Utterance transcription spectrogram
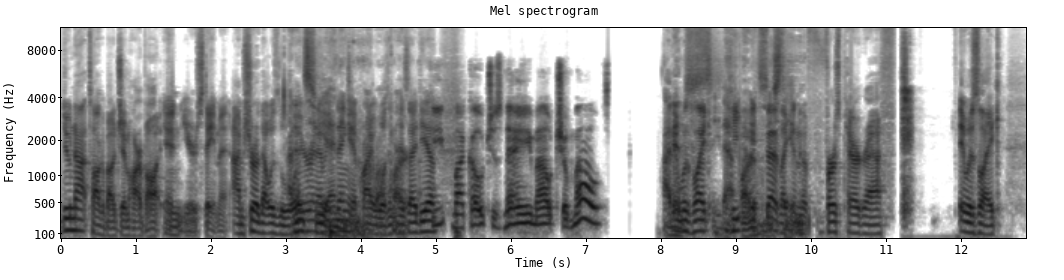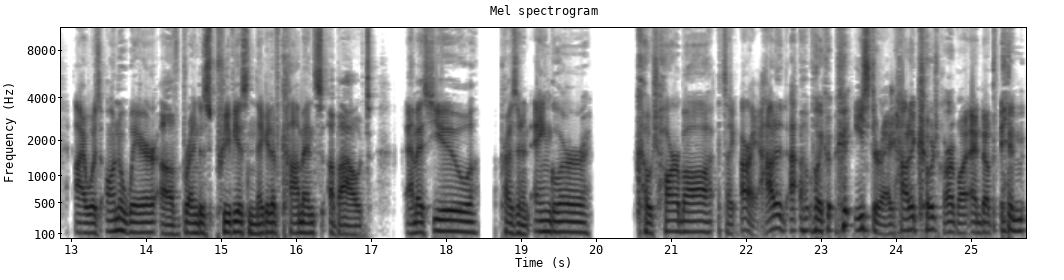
do not talk about Jim Harbaugh in your statement. I'm sure that was the I lawyer didn't and everything. It probably Harbaugh wasn't his idea. Keep my coach's name out your mouth. I it didn't it was like see that he, part it of said like in the first paragraph it was like i was unaware of brenda's previous negative comments about msu president angler coach harbaugh it's like all right how did uh, like easter egg how did coach harbaugh end up in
